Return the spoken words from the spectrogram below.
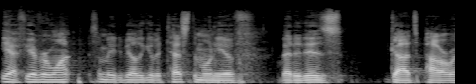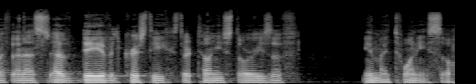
Yeah, if you ever want somebody to be able to give a testimony of that it is God's power within us, have Dave and Christy start telling you stories of me in my 20s. So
